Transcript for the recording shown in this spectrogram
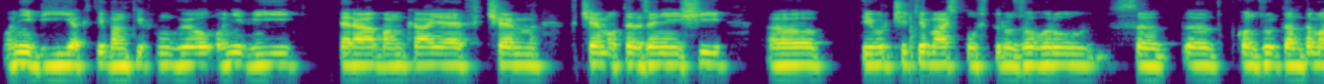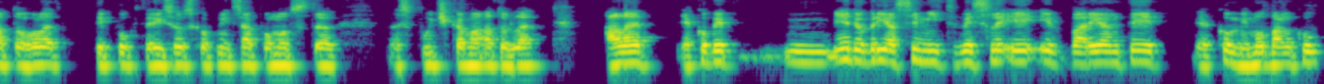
oni ví, jak ty banky fungují, oni ví, která banka je v čem, v čem otevřenější. Eh, ty určitě máš spoustu rozhovorů s eh, konzultantama tohle typu, který jsou schopni třeba pomoct s půjčkama a tohle. Ale jakoby mm, je dobrý asi mít v mysli i, i varianty jako mimo banku,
